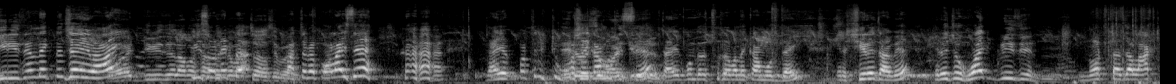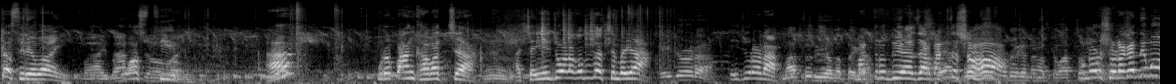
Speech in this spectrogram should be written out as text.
গিরিজেল দেখতে চাই ভাই পিছনে বাচ্চা বাচ্চাটা পলাইছে। যাই হোক বাচ্চাটা একটু বসে কামড় দিচ্ছে। যাই হোক বন্ধুরা ছোটবেলায় কামড় দেয়। এটা সেরে যাবে। এটা হচ্ছে হোয়াইট গ্রিজেল। নটটা যা লাগতাছে রে ভাই। অস্থির। হ্যাঁ? পুরো পাংখা বাচ্চা। আচ্ছা এই জোড়া কত যাচ্ছেন ভাইয়া? এই জোড়াটা। এই জোড়াটা? মাত্র দুই হাজার টাকা। মাত্র দুই হাজার বাচ্চা সহ। পনেরোশো টাকা দেবো?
